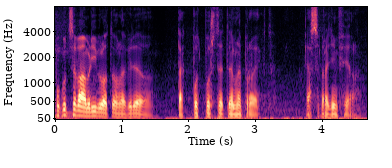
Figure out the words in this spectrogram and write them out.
Pokud se vám líbilo tohle video, tak podpořte tenhle projekt. Já jsem Radim Fiala.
